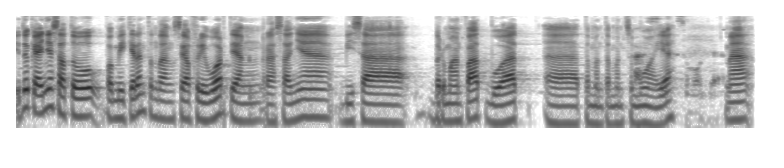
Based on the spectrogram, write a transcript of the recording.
itu kayaknya satu pemikiran tentang self reward yang rasanya bisa bermanfaat buat eh, teman-teman semua ya. Semoga. Nah,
